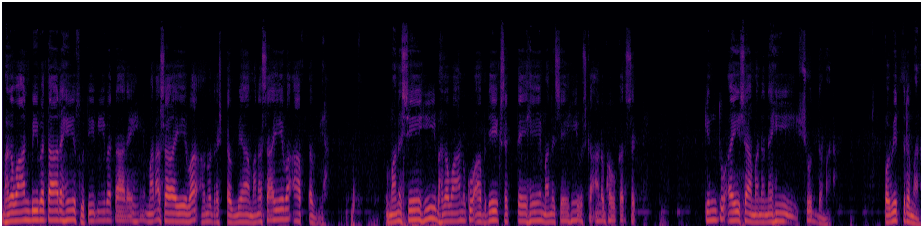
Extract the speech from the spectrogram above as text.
भगवान भी बता रहे श्रुति भी बता रहे मनसा एवं अनुद्रष्टव्या, मनसा एवं आप्तव्या। मन से ही भगवान को आप देख सकते हैं मन से ही उसका अनुभव कर सकते किंतु ऐसा मन नहीं, शुद्ध मन, पवित्र मन।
